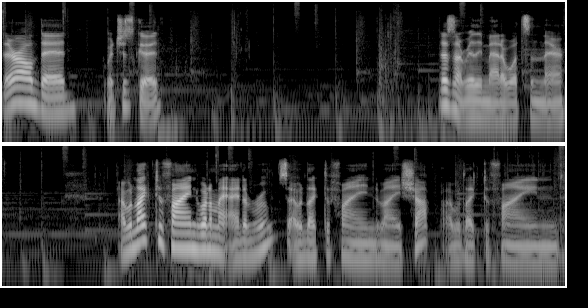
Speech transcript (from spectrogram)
They're all dead, which is good. Doesn't really matter what's in there. I would like to find one of my item rooms. I would like to find my shop. I would like to find,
